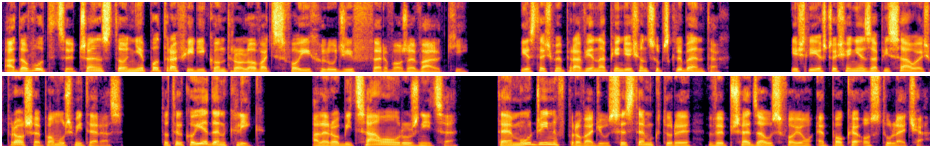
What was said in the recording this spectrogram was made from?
a dowódcy często nie potrafili kontrolować swoich ludzi w ferworze walki. Jesteśmy prawie na 50 subskrybentach. Jeśli jeszcze się nie zapisałeś, proszę, pomóż mi teraz. To tylko jeden klik, ale robi całą różnicę. Temujin wprowadził system, który wyprzedzał swoją epokę o stulecia.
